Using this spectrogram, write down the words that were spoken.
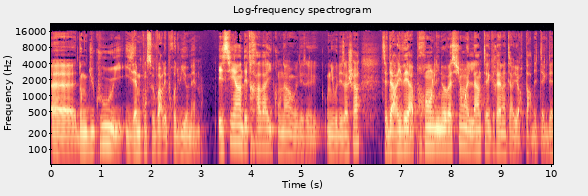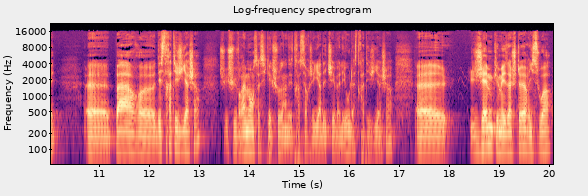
Euh, donc du coup, ils aiment concevoir les produits eux-mêmes. Et c'est un des travaux qu'on a au, niveau des achats, c'est d'arriver à prendre l'innovation et l'intégrer à l'intérieur par des tech days. par des stratégies achats. Je, suis vraiment, ça c'est quelque chose, un des traceurs que j'ai gardé chez Valeo, la stratégie achat. J'aime que mes acheteurs y soient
